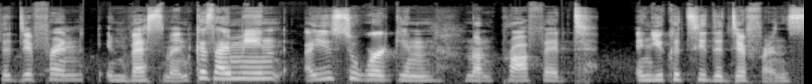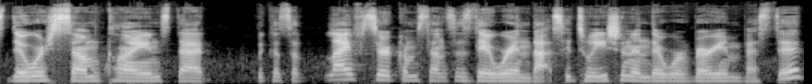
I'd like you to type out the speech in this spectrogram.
The different investment, because I mean, I used to work in nonprofit, and you could see the difference. There were some clients that because of life circumstances they were in that situation and they were very invested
